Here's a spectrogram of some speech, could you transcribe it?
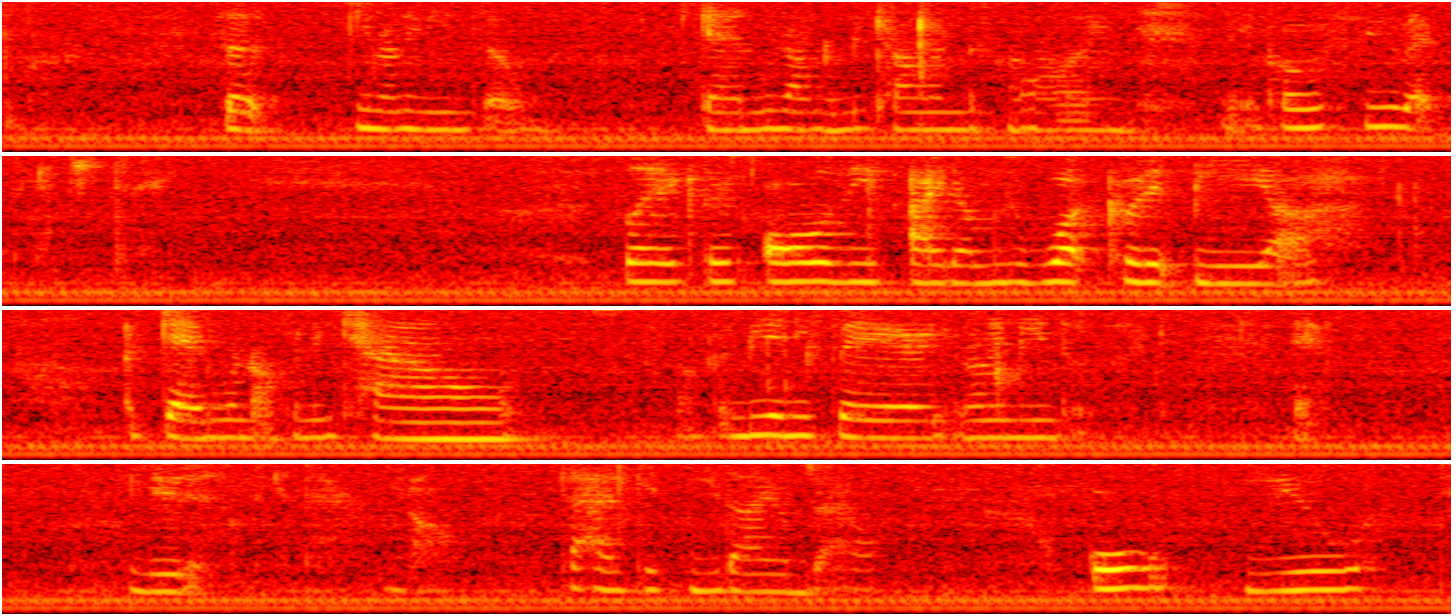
too hard. So, you know what I mean? So, again, we're not gonna be counting the slime. We're supposed to, but like there's all of these items. What could it be? Uh, again, we're not going to count. So it's not going to be any fair. You know what I mean? So it's like, hey, I knew there's something in there. You know, gotta get these items out. O U T.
